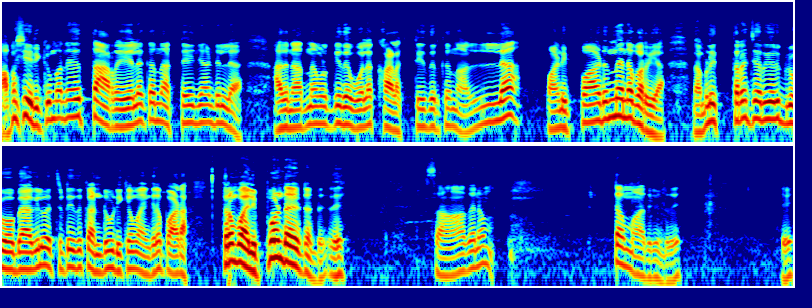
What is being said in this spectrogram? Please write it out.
അപ്പോൾ ശരിക്കും പറഞ്ഞാൽ തറയിലൊക്കെ നട്ട് കഴിഞ്ഞാണ്ടില്ല. അതിനകത്ത് നമ്മൾക്ക് ഇതേപോലെ കളക്ട് ചെയ്തെടുക്കാൻ നല്ല പണിപ്പാടെന്ന് തന്നെ പറയാം. നമ്മൾ ഇത്ര ചെറിയൊരു ഗ്രോ ബാഗിൽ വെച്ചിട്ട് ഇത് കണ്ടുപിടിക്കാൻ ഭയങ്കര പാടാണ് ഇത്ര വലിപ്പം ഉണ്ടായിട്ടുണ്ട്. ദേ സാധനം ഇഷ്ടം മാതിരി ഉണ്ട്. ദേ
